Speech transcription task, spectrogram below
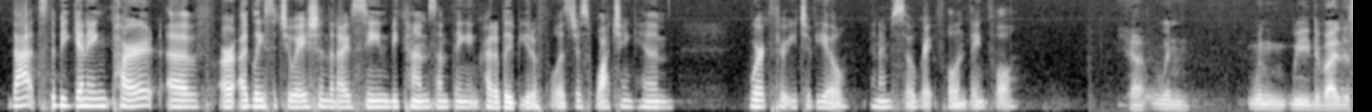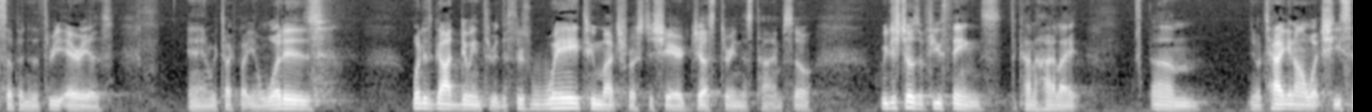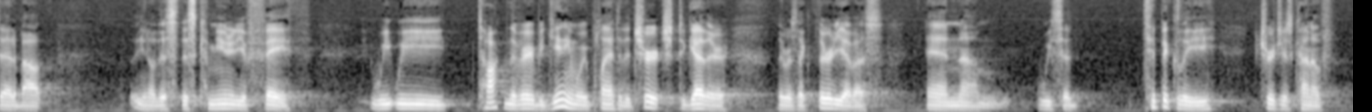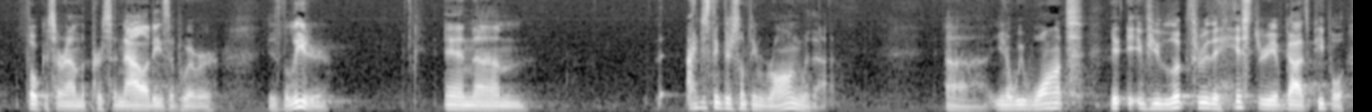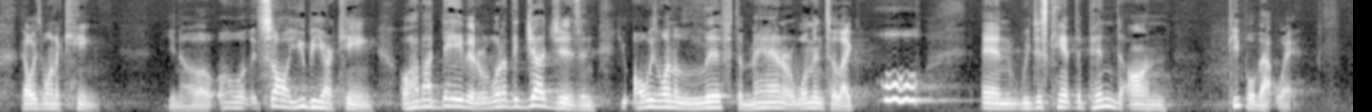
that's the beginning part of our ugly situation that I've seen become something incredibly beautiful, is just watching Him work through each of you. And I'm so grateful and thankful. Yeah, when, when we divided this up into the three areas, and we talked about, you know, what is, what is God doing through this? There's way too much for us to share just during this time. So we just chose a few things to kind of highlight. Um, you know, tagging on what she said about, you know, this, this community of faith. We, we talked in the very beginning when we planted the church together. There was like 30 of us, and um, we said typically churches kind of focus around the personalities of whoever is the leader. And um, I just think there's something wrong with that. Uh, you know, we want, if you look through the history of God's people, they always want a king. You know, oh, Saul, you be our king. Oh, how about David? Or what are the judges? And you always want to lift a man or a woman to like, oh, and we just can't depend on people that way.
